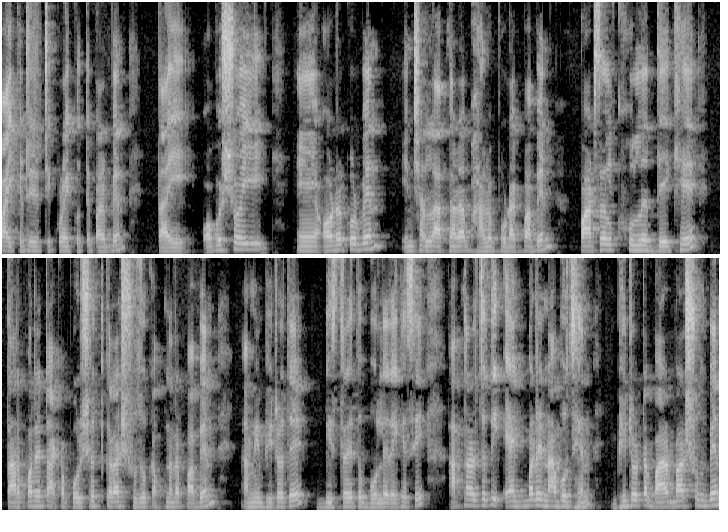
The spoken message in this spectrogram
পাইকারি রেটে ক্রয় করতে পারবেন, তাই অবশ্যই অর্ডার করবেন। ইনশাল্লাহ আপনারা ভালো প্রোডাক্ট পাবেন। পার্সেল খুলে দেখে তারপরে টাকা পরিশোধ করার সুযোগ আপনারা পাবেন। আমি ভিডিওতে বিস্তারিত বলে রেখেছি। আপনারা যদি একবারে না বোঝেন, ভিডিওটা বারবার শুনবেন,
